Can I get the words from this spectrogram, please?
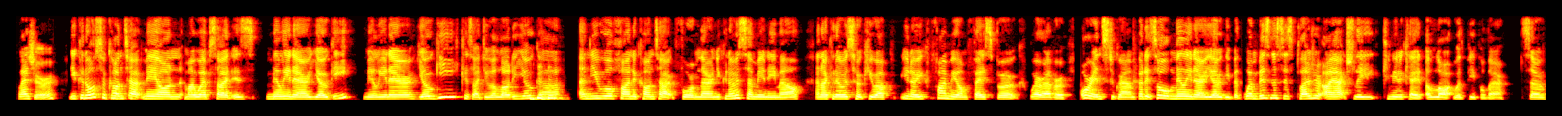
Pleasure. You can also contact me on my website is Millionaire Yogi, Millionaire Yogi, because I do a lot of yoga. and you will find a contact form there, and you can always send me an email and I can always hook you up. You know, you can find me on Facebook, wherever, or Instagram, but it's all Millionaire Yogi. But when business is pleasure, I actually communicate a lot with people there. So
